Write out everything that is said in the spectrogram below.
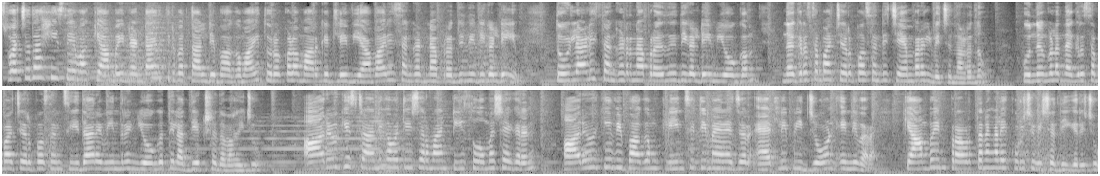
സ്വച്ഛതാ ഹി സേവ ക്യാമ്പയിൻ രണ്ടായിരത്തി ഇരുപത്തിനാലിന്റെ ഭാഗമായി തുറക്കുള മാർക്കറ്റിലെ വ്യാപാരി സംഘടനാ പ്രതിനിധികളുടെയും തൊഴിലാളി സംഘടനാ പ്രതിനിധികളുടെയും യോഗം നഗരസഭാ ചെയർപേഴ്സന്റെ ചേംബറിൽ വെച്ച് നടന്നു. കുന്നംകുളം നഗരസഭാ ചെയർപേഴ്സൺ സീതാ രവീന്ദ്രൻ യോഗത്തിൽ അധ്യക്ഷത വഹിച്ചു. ആരോഗ്യ standing committee chairman T Somasekharan ആരോഗ്യ വിഭാഗം clean city manager Atli P John എന്നിവർ ക്യാമ്പയിൻ പ്രവർത്തനങ്ങളെക്കുറിച്ച് വിശദീകരിച്ചു.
